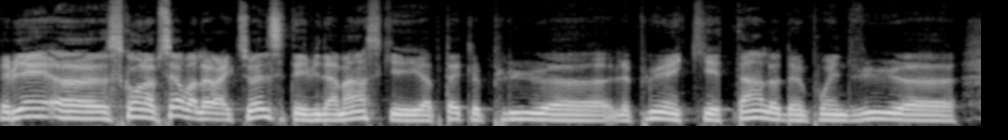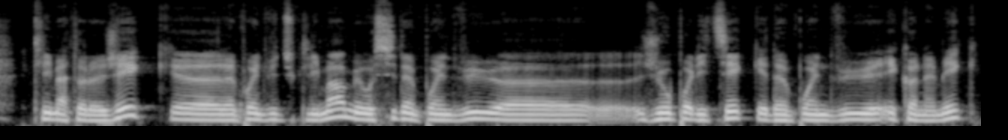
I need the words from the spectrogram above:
Eh bien, euh, ce qu'on observe à l'heure actuelle, c'est évidemment ce qui est euh, peut-être le plus euh, le plus inquiétant d'un point de vue euh, climatologique, euh, d'un point de vue du climat, mais aussi d'un point de vue euh, géopolitique et d'un point de vue économique,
